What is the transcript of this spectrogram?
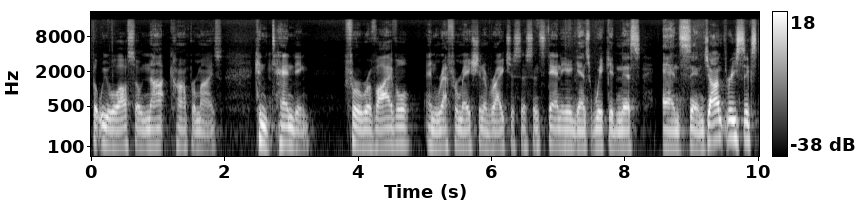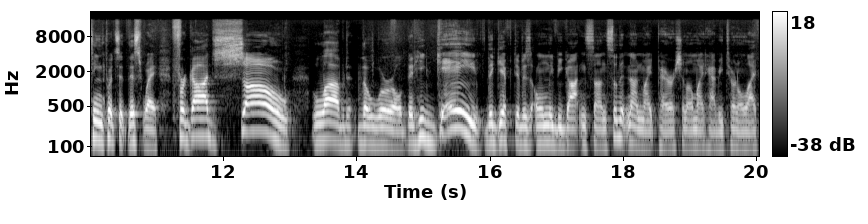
but we will also not compromise contending for revival and reformation of righteousness and standing against wickedness and sin. John 3:16 puts it this way, "For God so loved the world, that he gave the gift of his only begotten Son so that none might perish and all might have eternal life.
